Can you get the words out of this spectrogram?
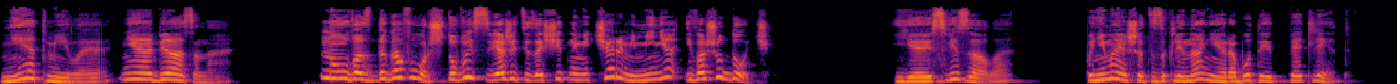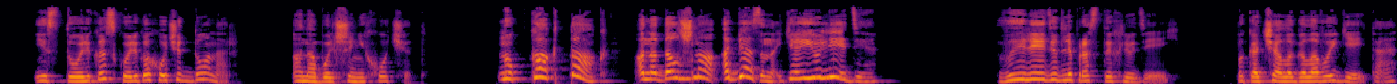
«Нет, милая, не обязана!» «Но у вас договор, что вы свяжете защитными чарами меня и вашу дочь!» «Я и связала. Понимаешь, это заклинание работает пять лет. И столько, сколько хочет донор. Она больше не хочет. Но как так? Она должна, обязана, я ее леди. Вы леди для простых людей, покачала головой Гейта.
